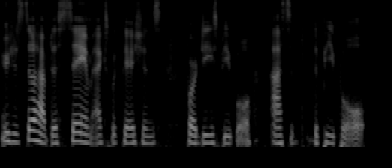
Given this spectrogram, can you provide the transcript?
You should still have the same expectations for these people as the, the people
